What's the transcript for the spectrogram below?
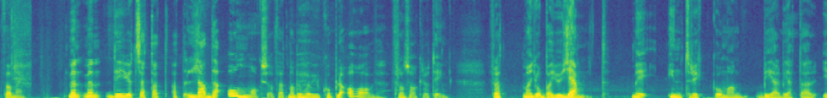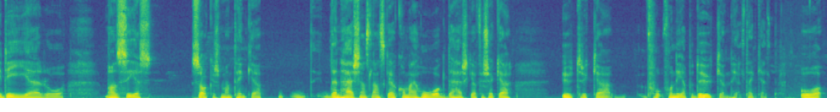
För mig. Men, men det är ju ett sätt att, att ladda om också. För att man behöver ju koppla av från saker och ting. För att man jobbar ju jämt med intryck och man bearbetar idéer och man ser saker som man tänker att den här känslan ska jag komma ihåg, det här ska jag försöka uttrycka, få, få ner på duken helt enkelt. Och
